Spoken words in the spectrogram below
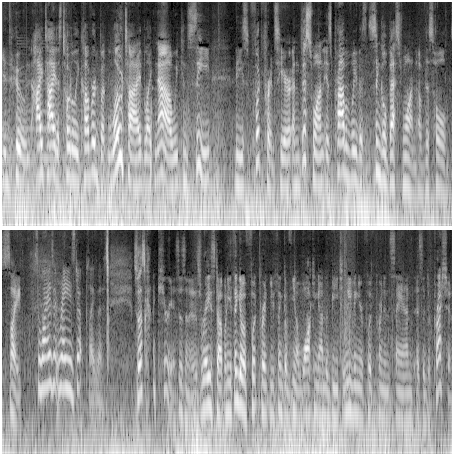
You do. High tide is totally covered, but low tide, like now, we can see these footprints here, and this one is probably the single best one of this whole site. So why is it raised up like this? So that's kind of curious, isn't it? It's raised up. When you think of a footprint, you think of you know walking on the beach, leaving your footprint in sand as a depression.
